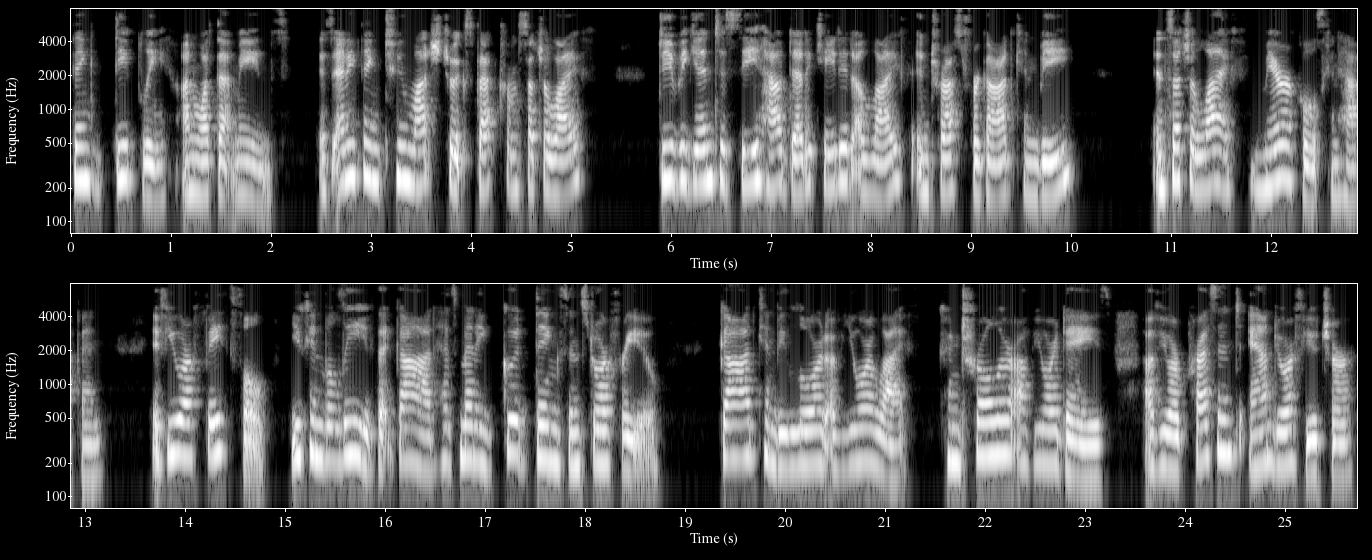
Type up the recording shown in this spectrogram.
Think deeply on what that means. Is anything too much to expect from such a life? Do you begin to see how dedicated a life in trust for God can be? In such a life, miracles can happen. If you are faithful, you can believe that God has many good things in store for you. God can be Lord of your life, controller of your days, of your present and your future.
